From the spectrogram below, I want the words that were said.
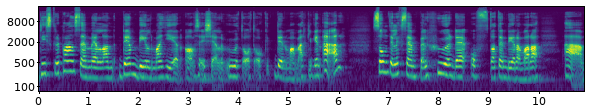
diskrepansen mellan den bild man ger av sig själv utåt och den man verkligen är. Som till exempel hur det ofta tenderar vara ähm,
